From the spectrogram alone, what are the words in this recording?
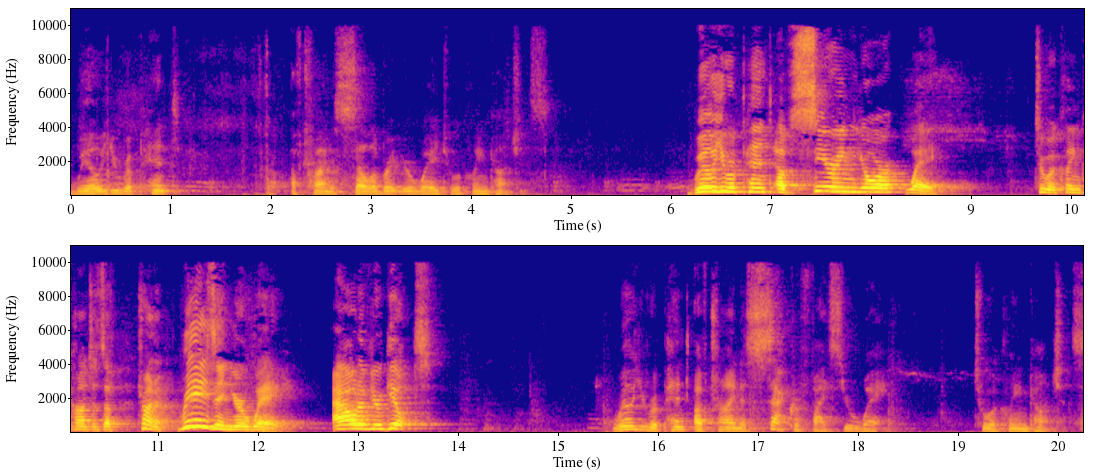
Will you repent of trying to celebrate your way to a clean conscience? Will you repent of searing your way to a clean conscience, of trying to reason your way out of your guilt? Will you repent of trying to sacrifice your way to a clean conscience?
